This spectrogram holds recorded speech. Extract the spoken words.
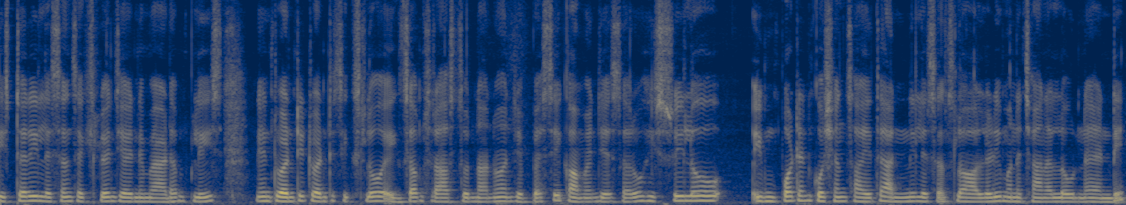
హిస్టరీ లెసన్స్ ఎక్స్ప్లెయిన్ చేయండి మేడం ప్లీజ్. నేను ట్వంటీ ట్వంటీ సిక్స్లో ఎగ్జామ్స్ రాస్తున్నాను అని చెప్పేసి కామెంట్ చేశారు. హిస్టరీలో ఇంపార్టెంట్ క్వశ్చన్స్ అయితే అన్ని లెసన్స్లో ఆల్రెడీ మన ఛానల్లో ఉన్నాయండి.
